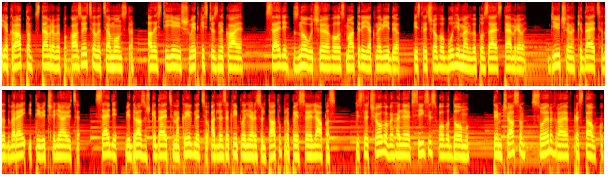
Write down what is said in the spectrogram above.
Як раптом з темряви показується лице монстра, але з тією швидкістю зникає. Седі знову чує голос матері, як на відео, після чого Бугімен виповзає з темряви. Дівчина кидається до дверей і ті відчиняються. Седі відразу ж кидається на кривдницю, а для закріплення результату прописує ляпас, після чого виганяє всіх зі свого дому. Тим часом Сойер грає в приставку.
